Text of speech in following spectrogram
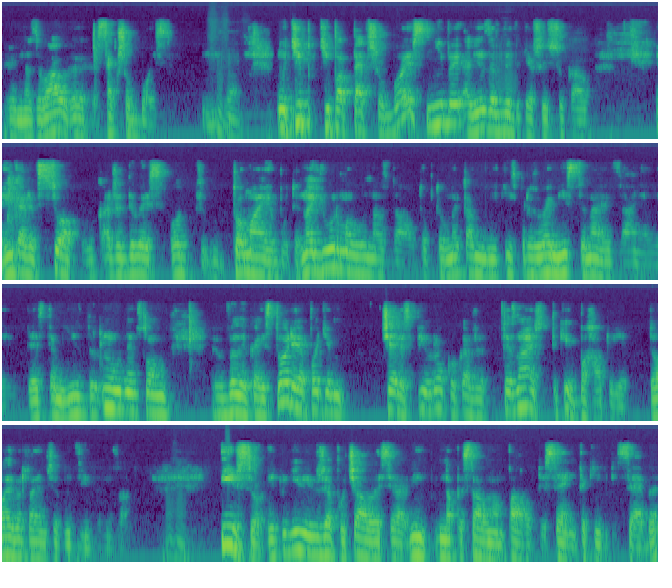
Називав е, Sex Boys. Ну, тип, типа Pet Shop Boys, ніби, а він завжди таке щось шукав. Він каже: все, каже, дивись, от то має бути. На Юрмалу нас дав. Тобто ми там якесь призове місце навіть зайняли. Десь там їздили. Ну, одним словом, велика історія. Потім через півроку каже: Ти знаєш, таких багато є. Давай вертаємося до діда назад. Угу. І все. І тоді він вже почалося. Він написав нам пару пісень таких від себе.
